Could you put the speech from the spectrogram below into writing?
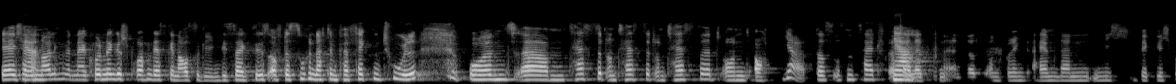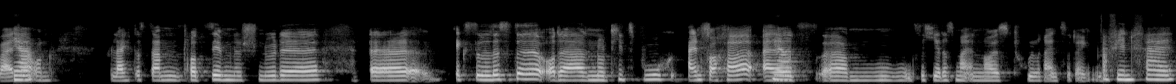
Ja, ich ja. habe neulich mit einer Kundin gesprochen, der es genauso ging. Die sagt, sie ist auf der Suche nach dem perfekten Tool und ähm, testet und testet und testet und auch, ja, das ist ein Zeitfresser ja. letzten Endes und bringt einem dann nicht wirklich weiter ja. und vielleicht ist dann trotzdem eine schnöde äh, Excel-Liste oder Notizbuch einfacher, als ähm, sich jedes Mal in ein neues Tool reinzudenken. Auf jeden Fall.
